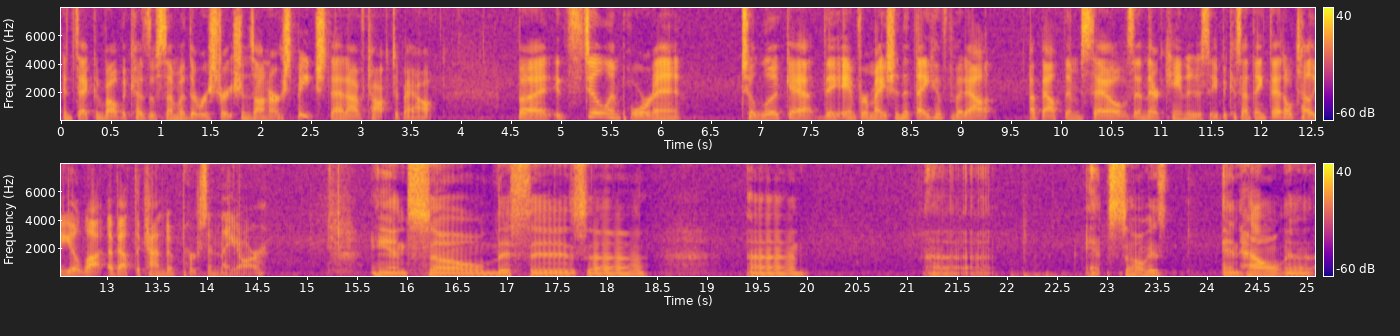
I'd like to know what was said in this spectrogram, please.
and second of all, because of some of the restrictions on our speech that I've talked about. But it's still important to look at the information that they have put out about themselves and their candidacy because I think that'll tell you a lot about the kind of person they are. And so this is uh, uh, uh, and so is and how uh,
